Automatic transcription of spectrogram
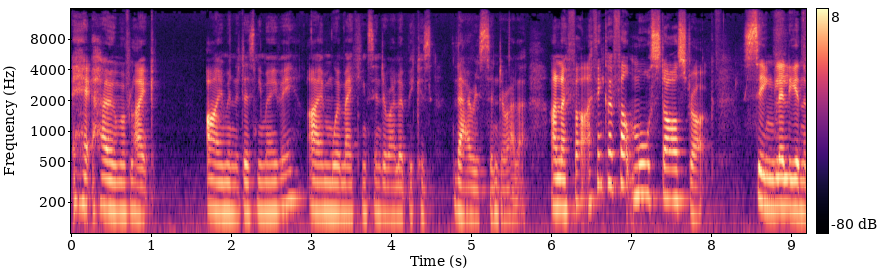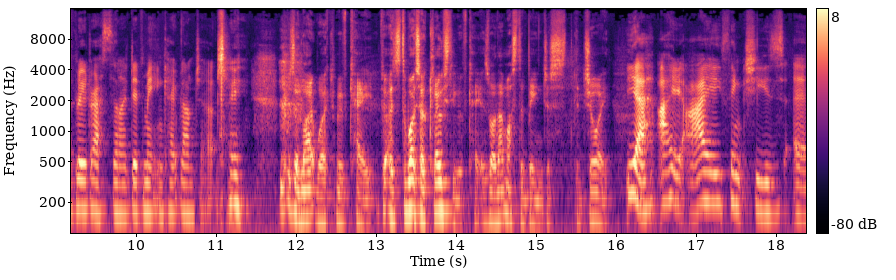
hit home of like I'm in a Disney movie. I'm we're making Cinderella because there is Cinderella, and I felt I think I felt more starstruck seeing Lily in the blue dress than I did meeting Cate Blanchett actually. It was a light working with Cate. To work so closely with Cate as well, that must have been just a joy. Yeah, I I think she's. Uh,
